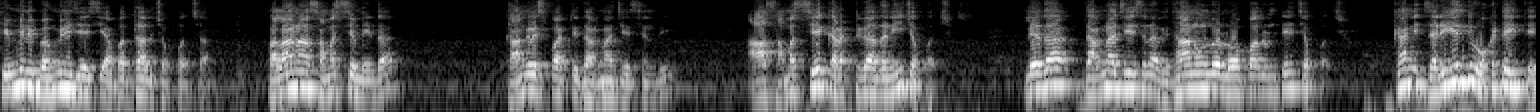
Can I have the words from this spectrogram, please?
తిమ్మిని బమ్మిని చేసి అబద్ధాలు చెప్పొచ్చా? ఫలానా సమస్య మీద కాంగ్రెస్ పార్టీ ధర్నా చేసింది. ఆ సమస్యే కరెక్ట్ కాదని చెప్పచ్చు. లేదా ధర్నా చేసిన విధానంలో లోపాలుంటే చెప్పచ్చు. కానీ జరిగింది ఒకటైతే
